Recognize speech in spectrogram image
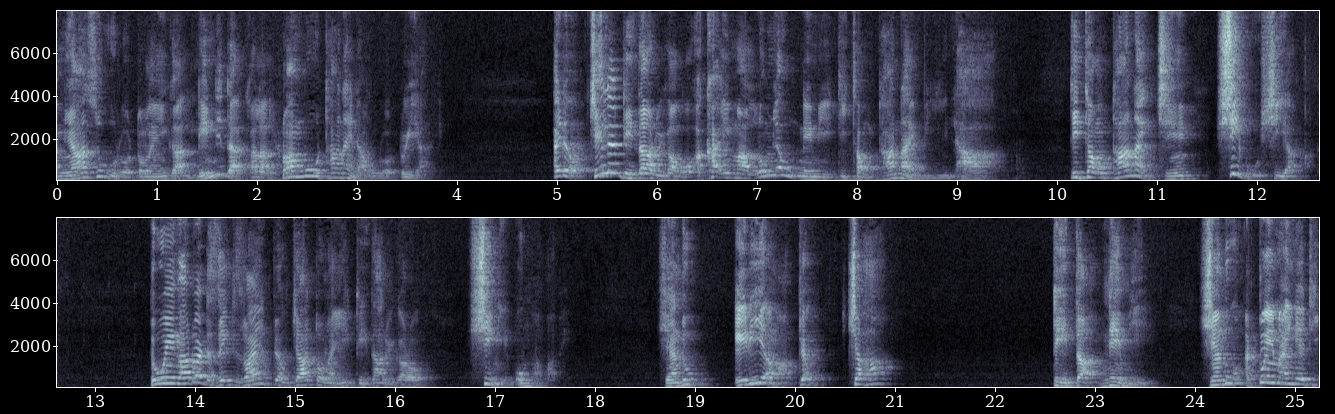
အများစုကိုတော့တော်လိုင်းကြီးက၄နှစ်တာကာလလွှမ်းမိုးထားနိုင်တာကိုတော့တွေ့ရတယ်။အဲ့တော့ကျေးလက်ဒေတာတွေကကောအခိုင်အမာလွတ်မြောက်နေပြီတီထောင်ထားနိုင်ပြီလား။တီထောင်ထားနိုင်ခြင်းရှိကိုရှိရမှာ။ဒဝင်ကတော့တစ်စိတ်ဒီဇိုင်းပျောက်ကြားတော်လိုင်းကြီးဒေတာတွေကတော့ရှိနေအောင်မှာပါပဲ။ရန်သူဧရိယာမှာပျောက် ကြားဒေတာနေမီရန်သူအတွင်းပိုင်းတဲ့အထိ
